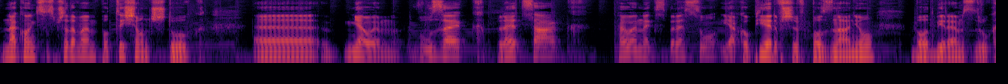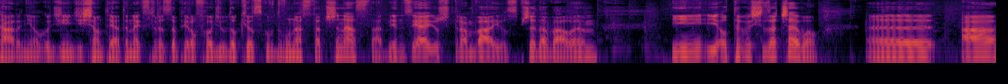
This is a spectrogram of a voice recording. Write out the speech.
Na końcu sprzedawałem po 1000 sztuk. E, miałem wózek, plecak, pełen ekspresu, jako pierwszy w Poznaniu bo odbierałem z drukarni o godzinie 10, a ten ekspres dopiero wchodził do kiosków 12-13, więc ja już w tramwaju sprzedawałem i, i od tego się zaczęło. E, a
